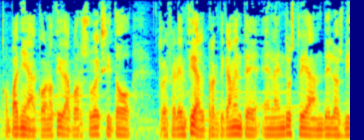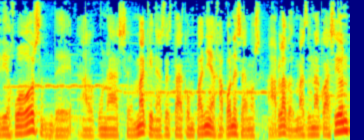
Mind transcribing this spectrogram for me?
compañía conocida por su éxito referencial prácticamente en la industria de los videojuegos de algunas máquinas de esta compañía japonesa hemos hablado en más de una ocasión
